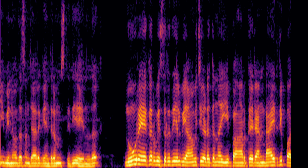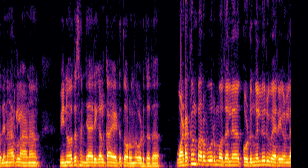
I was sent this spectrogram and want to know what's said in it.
ഈ വിനോദസഞ്ചാര കേന്ദ്രം സ്ഥിതി ചെയ്യുന്നത്. നൂറ് ഏക്കർ വിസ്തൃതിയിൽ വ്യാപിച്ചു കിടക്കുന്ന ഈ പാർക്ക് രണ്ടായിരത്തി പതിനാറിലാണ് വിനോദസഞ്ചാരികൾക്കായിട്ട് തുറന്നു കൊടുത്തത്. വടക്കം പറവൂർ മുതൽ കൊടുങ്ങല്ലൂർ വരെയുള്ള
